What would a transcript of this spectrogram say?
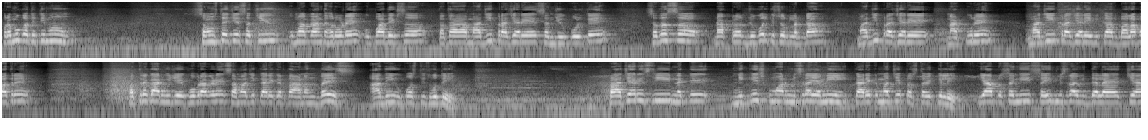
प्रमुख अतिथी म्हणून संस्थेचे सचिव उमाकांत हरोडे उपाध्यक्ष तथा माजी प्राचार्य संजीव कोलते सदस्य डॉक्टर जुगल किशोर लड्डा माजी प्राचार्य नागपुरे माजी प्राचार्य विकास बालापात्रे पत्रकार विजय खोब्रागडे सामाजिक कार्यकर्ता आनंद बैस आदी उपस्थित होते. प्राचार्य श्री नके निकेश कुमार मिश्रा यांनी कार्यक्रमाचे प्रस्तावित केले. या प्रसंगी सईद मिश्रा विद्यालयाच्या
